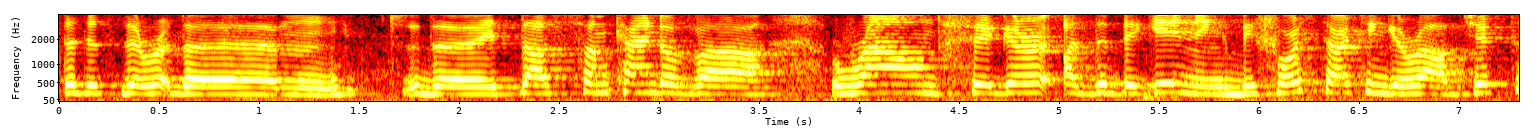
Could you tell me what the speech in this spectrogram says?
that it's the, the, um, the, it does some kind of a round figure at the beginning, before starting your object,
